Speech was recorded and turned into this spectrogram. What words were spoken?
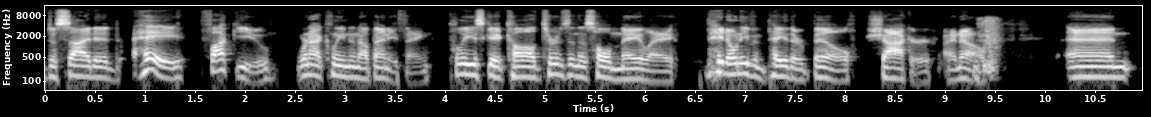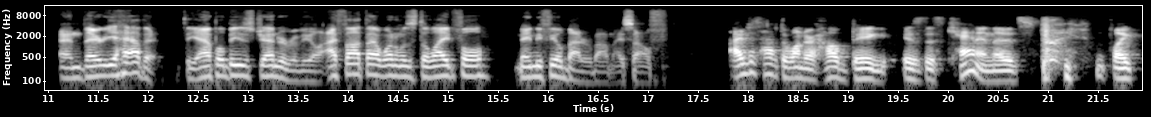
decided, hey, fuck you. We're not cleaning up anything. Police get called, turns in this whole melee. They don't even pay their bill. Shocker, I know. and and there you have it. The Applebee's gender reveal. I thought that one was delightful. Made me feel better about myself. I just have to wonder how big is this cannon that it's like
